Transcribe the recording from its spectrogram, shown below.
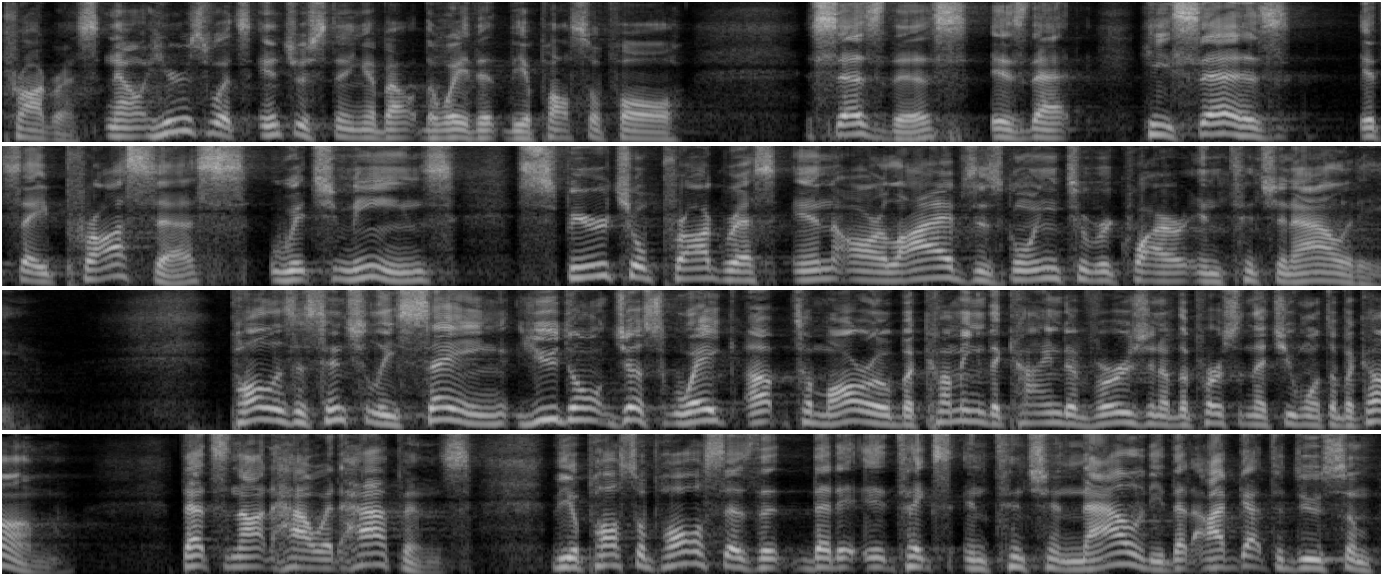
progress. Now, here's what's interesting about the way that the Apostle Paul says this is that he says it's a process, which means spiritual progress in our lives is going to require intentionality. Paul is essentially saying you don't just wake up tomorrow becoming the kind of version of the person that you want to become. That's not how it happens. The Apostle Paul says that, that it, it, takes intentionality, that I've got to do some,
